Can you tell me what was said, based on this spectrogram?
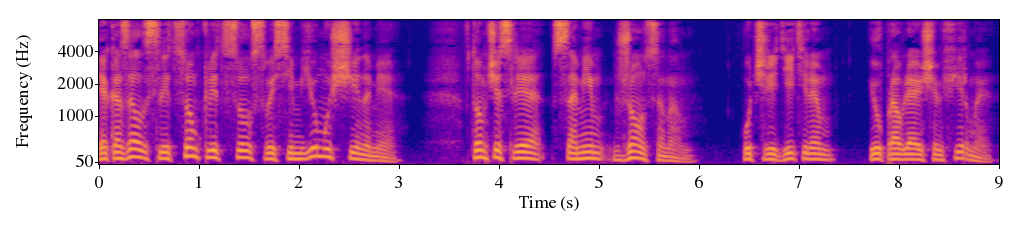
и оказалась лицом к лицу с восемью мужчинами, в том числе с самим Джонсоном, учредителем и управляющим фирмы,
